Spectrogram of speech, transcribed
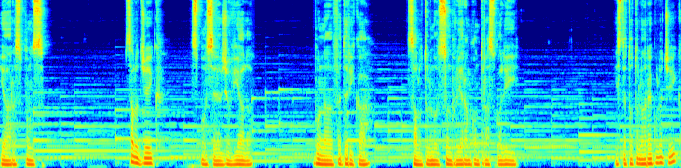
ea a răspuns. Salut, Jake, spuse jovială. Bună, Federica. Salutul meu sumbru era în contrast cu al ei. Este totul în regulă, Jake?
